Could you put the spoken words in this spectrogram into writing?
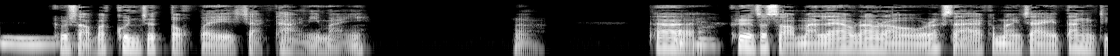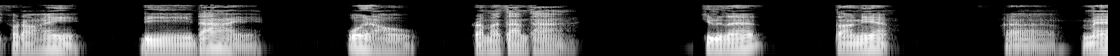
อืมทดสอบว่าคุณจะตกไปจากทางนี้ไหมอ่าถ้าค่ะเครื่องทดสอบมาแล้วแล้วเรารักษากำลังใจตั้งจิตของเราให้ดีได้เนี่ยโอ้ยเราเรามาตามทางคิดดูนะ ตอนเนี้ยเอ่อ แม้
